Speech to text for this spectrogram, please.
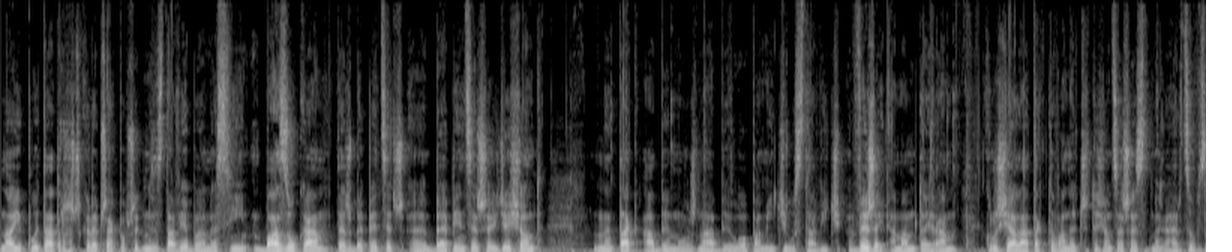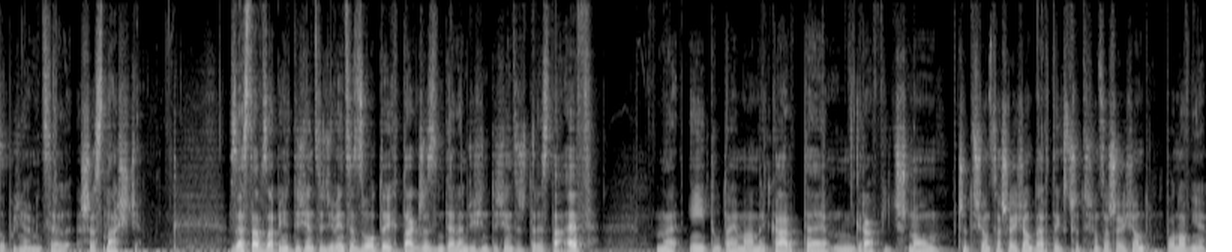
no i płyta troszeczkę lepsza jak w poprzednim zestawie, bo MSI Bazooka, też B500, B560, tak aby można było pamięci ustawić wyżej. A mam tutaj RAM Cruciala taktowane 3600 MHz z opóźnieniami CL 16. Zestaw za 5900 zł, także z Intelem 10400F. I tutaj mamy kartę graficzną 3060, RTX 3060. Ponownie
